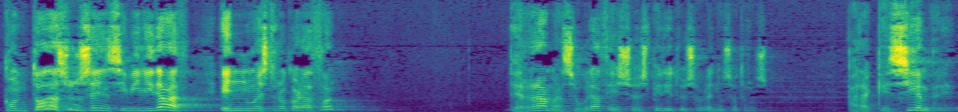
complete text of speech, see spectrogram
con toda su sensibilidad en nuestro corazón, derrama su gracia y su espíritu sobre nosotros, para que siempre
